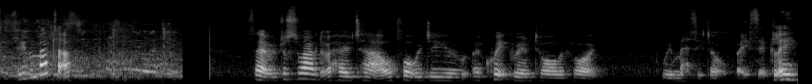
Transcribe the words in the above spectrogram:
It's even better. So we've just arrived at a hotel. Thought we'd do a quick room tour before we mess it up, basically.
